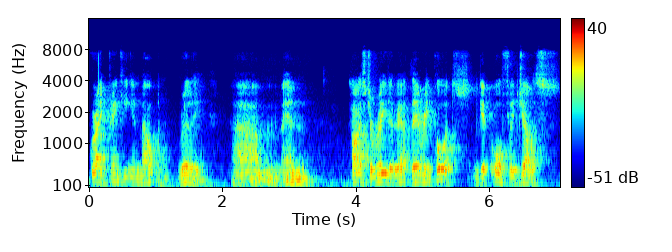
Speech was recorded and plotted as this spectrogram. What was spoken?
great drinking in Melbourne, really. Um, and I used to read about their reports and get awfully jealous.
